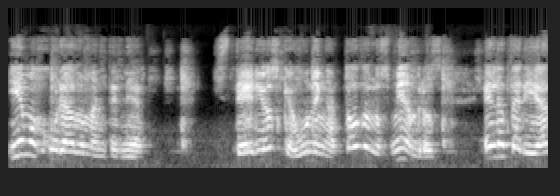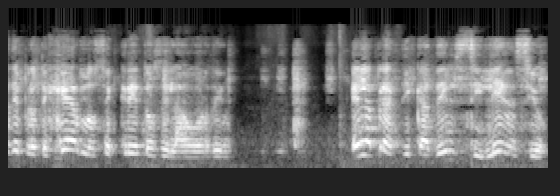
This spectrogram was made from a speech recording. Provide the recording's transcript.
y hemos jurado mantener, misterios que unen a todos los miembros en la tarea de proteger los secretos de la orden. En la práctica del silencio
